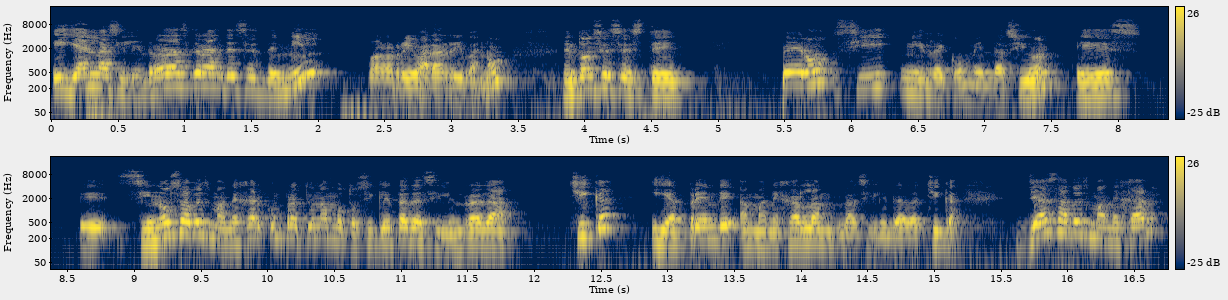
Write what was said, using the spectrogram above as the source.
Y ya en las cilindradas grandes es de 1000 Para arriba. para arriba, ¿no? Entonces, este, pero sí mi recomendación es, eh, si no sabes manejar, cómprate una motocicleta de cilindrada chica y aprende a manejar la, la cilindrada chica. Ya sabes manejar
